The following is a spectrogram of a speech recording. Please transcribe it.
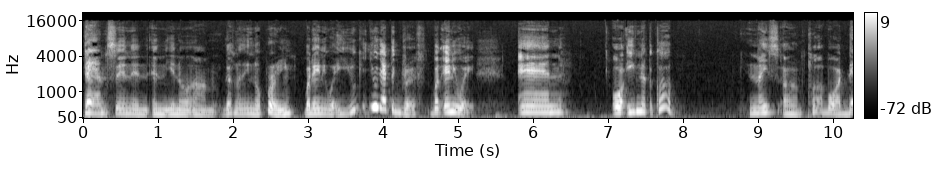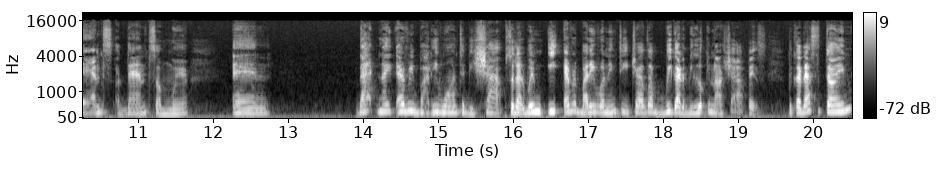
dancing and and you know um definitely no praying but anyway you you get the drift. But anyway and or even at the club. Nice um, club or a dance, a dance somewhere, and that night everybody want to be sharp so that when everybody run into each other, we got to be looking our sharpest because that's the time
